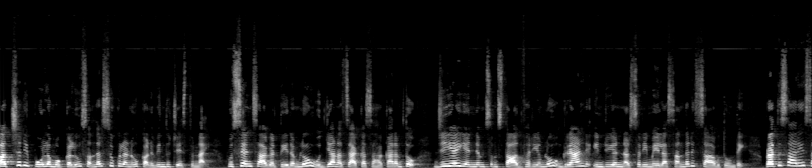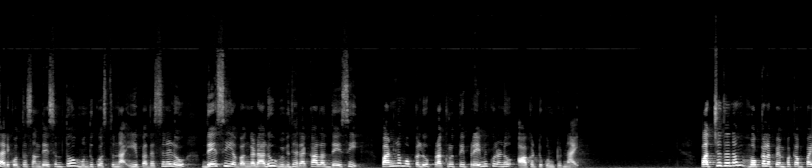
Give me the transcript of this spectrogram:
పచ్చని పూల మొక్కలు సందర్శకులను కనువిందు చేస్తున్నాయి. హుస్సేన్ సాగర్ తీరంలో ఉద్యాన శాఖ సహకారంతో జీఐఎన్ఎం సంస్థ ఆధ్వర్యంలో గ్రాండ్ ఇండియన్ నర్సరీ మేళా సందడి సాగుతోంది. ప్రతిసారి సరికొత్త సందేశంతో ముందుకొస్తున్న ఈ ప్రదర్శనలో దేశీయ వంగడాలు వివిధ రకాల దేశీ పండ్ల మొక్కలు ప్రకృతి ప్రేమికులను ఆకట్టుకుంటున్నాయి. పచ్చదనం మొక్కల పెంపకంపై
